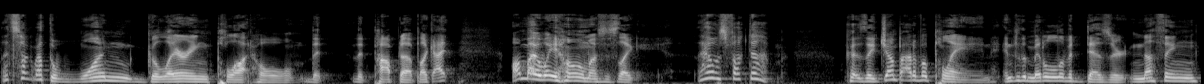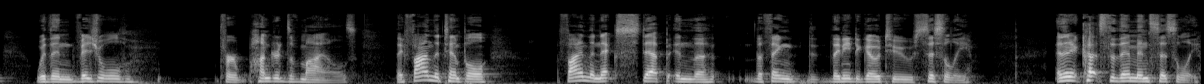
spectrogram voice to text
Let's talk about the one glaring plot hole that that popped up. Like I, on my way home, I was just like, that was fucked up because they jump out of a plane into the middle of a desert, nothing within visual for hundreds of miles. They find the temple, find the next step in the the thing they need to go to Sicily, and then it cuts to them in Sicily.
